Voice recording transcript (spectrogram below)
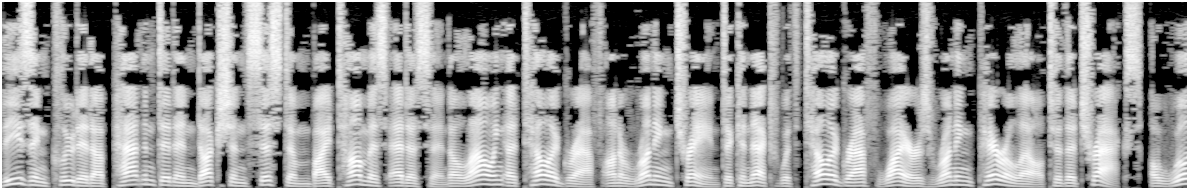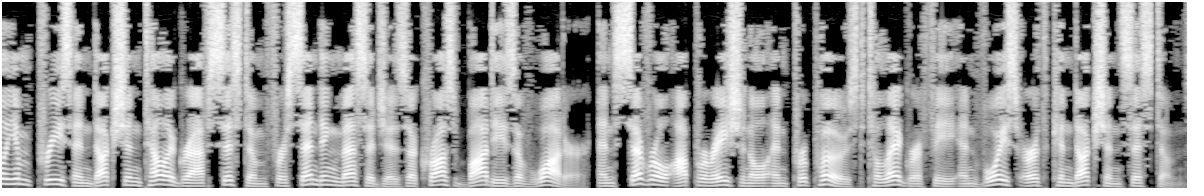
These included a patented induction system by Thomas Edison allowing a telegraph on a running train to connect with telegraph wires running parallel to the tracks, a William Preece induction telegraph system for sending messages across bodies of water, and several operational and proposed telegraphy and voice-earth conduction systems.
